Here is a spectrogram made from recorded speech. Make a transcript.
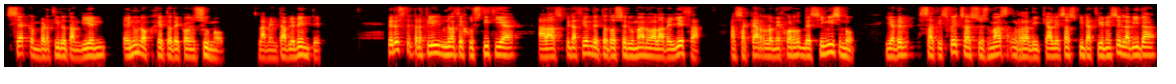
se ha convertido también en un objeto de consumo, lamentablemente. Pero este perfil no hace justicia a la aspiración de todo ser humano a la belleza, a sacar lo mejor de sí mismo y a ver satisfechas sus más radicales aspiraciones en la vida,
